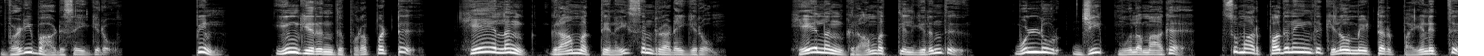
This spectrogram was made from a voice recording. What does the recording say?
வழிபாடு செய்கிறோம். பின் இங்கிருந்து புறப்பட்டு ஹேலங் கிராமத்தினை சென்றடைகிறோம். ஹேலங் கிராமத்தில் இருந்து உள்ளூர் ஜீப் மூலமாக சுமார் பதினைந்து கிலோமீட்டர் பயணித்து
